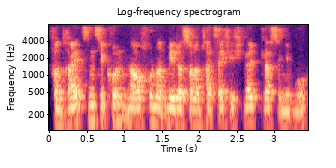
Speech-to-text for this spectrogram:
von 13 Sekunden auf 100 Meter, sondern tatsächlich Weltklasse-Niveau,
